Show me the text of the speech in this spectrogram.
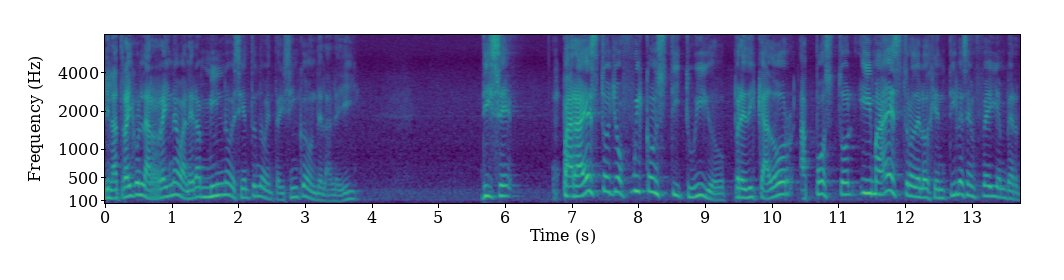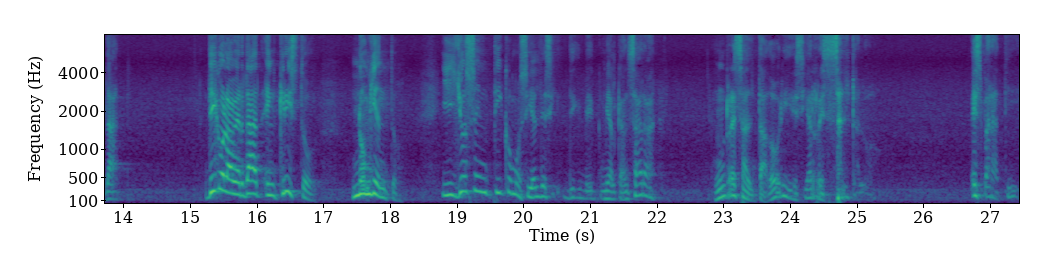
y la traigo en la Reina Valera 1995 donde la leí, dice, para esto yo fui constituido predicador, apóstol y maestro de los gentiles en fe y en verdad. Digo la verdad en Cristo, no miento. Y yo sentí como si Él me alcanzara un resaltador y decía, resáltalo. Es para ti.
